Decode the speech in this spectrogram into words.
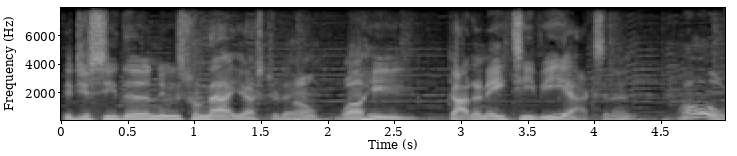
Did you see the news from that yesterday? No. Well, he got an ATV accident Oh,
